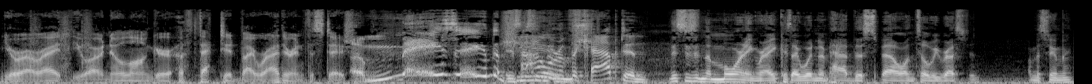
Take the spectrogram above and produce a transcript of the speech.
you're all right. You are no longer affected by Ryther infestation. Amazing! The This is power of the huge. captain. This is in the morning, right? Because I wouldn't have had this spell until we rested. I'm assuming.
